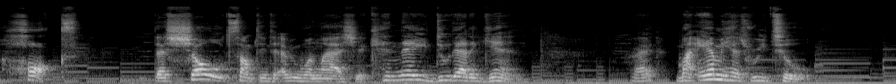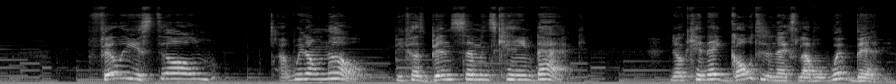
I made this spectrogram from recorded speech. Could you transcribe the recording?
Hawks that showed something to everyone last year. Can they do that again? Right? Miami has retooled. Philly is still, uh, we don't know because Ben Simmons came back. You know, can they go to the next level with Ben?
